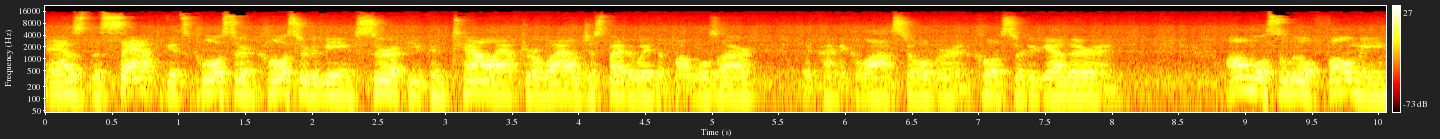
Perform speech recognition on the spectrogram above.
As the sap gets closer and closer to being syrup, you can tell after a while just by the way the bubbles are. They're kind of glossed over and closer together and almost a little foamy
